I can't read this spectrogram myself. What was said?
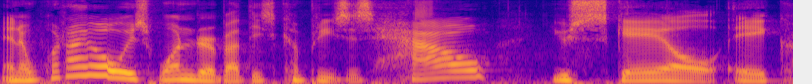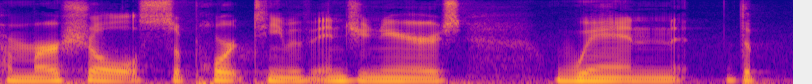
And what i always wonder about these companies is how you scale a commercial support team of engineers when the the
